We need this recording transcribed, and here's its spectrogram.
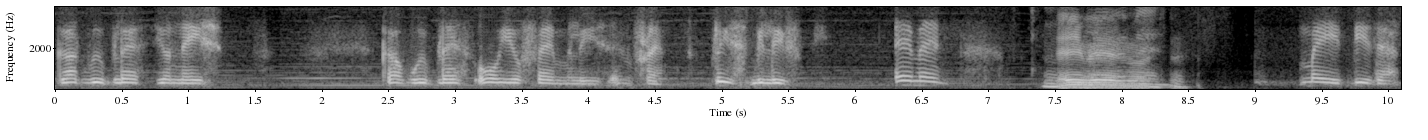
God will bless your nation. God will bless all your families and friends. Please believe me. Amen. Amen, Master. May it be that.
